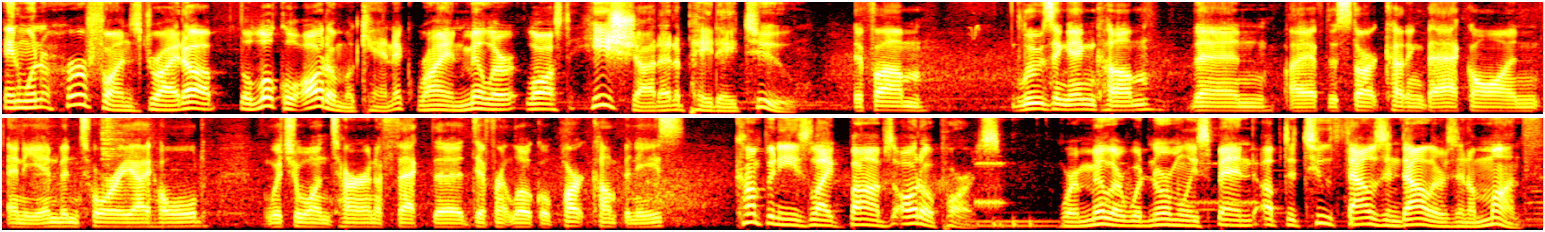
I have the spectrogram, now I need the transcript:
And when her funds dried up, the local auto mechanic, Ryan Miller, lost his shot at a payday too. If I'm losing income, then I have to start cutting back on any inventory I hold, which will in turn affect the different local part companies. Companies like Bob's Auto Parts, where Miller would normally spend up to $2,000 in a month.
